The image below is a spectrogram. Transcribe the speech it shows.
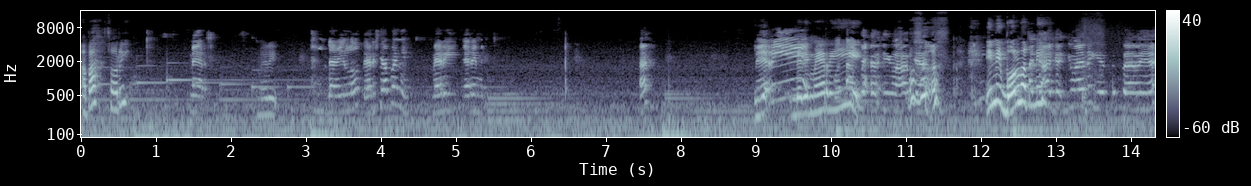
Apa? Sorry. Mer Mary. dari lu Dari siapa nih? Mary. dari Mer Hah? Iya, dari Mary. Mary, maaf ya. Ini bolot nih. Agak gimana gitu soalnya.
